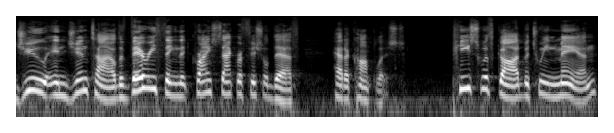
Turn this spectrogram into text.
Jew and Gentile, the very thing that Christ's sacrificial death had accomplished. Peace with God between man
